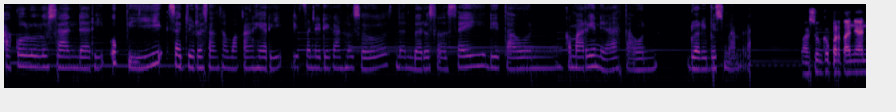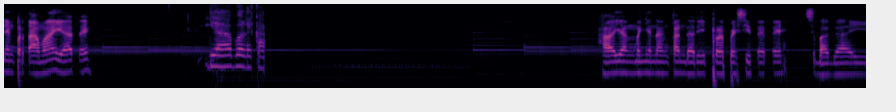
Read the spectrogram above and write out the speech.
aku lulusan dari UPI, sejurusan sama Kang Heri di pendidikan khusus dan baru selesai di tahun kemarin ya, tahun 2019. Langsung ke pertanyaan yang pertama ya teh. Ya, boleh Kak. Hal yang menyenangkan dari profesi teteh sebagai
